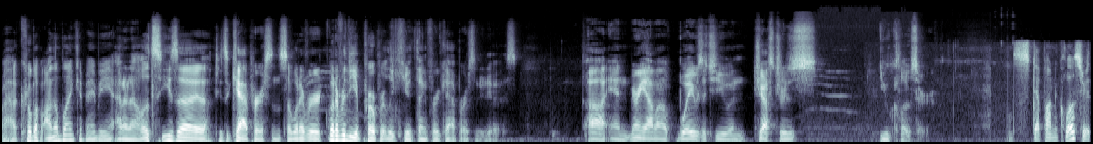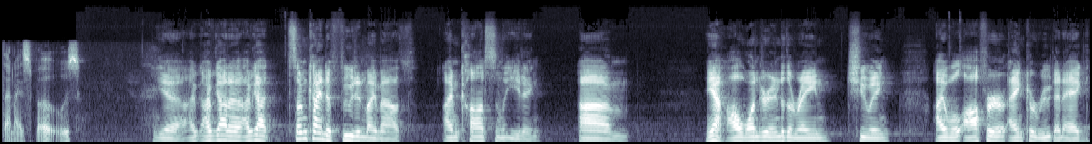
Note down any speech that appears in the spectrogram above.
Uh, curled up on the blanket, maybe I don't know. Let's he's a he's a cat person, so whatever whatever the appropriately cute thing for a cat person to do is. Uh, and Mariama waves at you and gestures you closer. Step on closer, then, I suppose. Yeah, I, I've got a, I've got some kind of food in my mouth. I'm constantly eating. Um, yeah, I'll wander into the rain, chewing. I will offer anchor root an egg.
